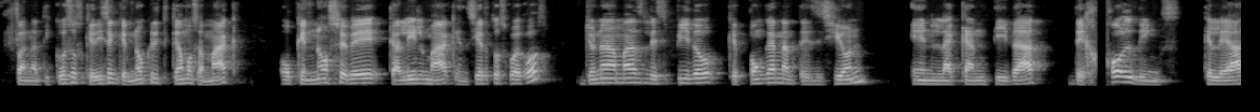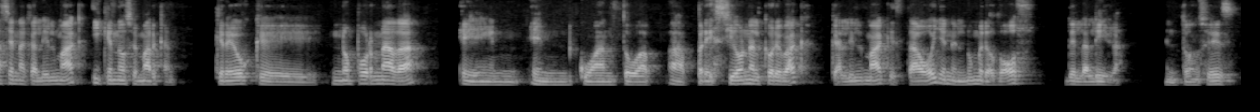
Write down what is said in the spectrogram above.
fanaticosos que dicen que no criticamos a Mac o que no se ve Khalil Mac en ciertos juegos, yo nada más les pido que pongan atención en la cantidad de holdings que le hacen a Khalil Mack y que no se marcan. Creo que no por nada, en, cuanto a, presión al coreback, Khalil Mack está hoy en el número 2 de la liga. Entonces,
